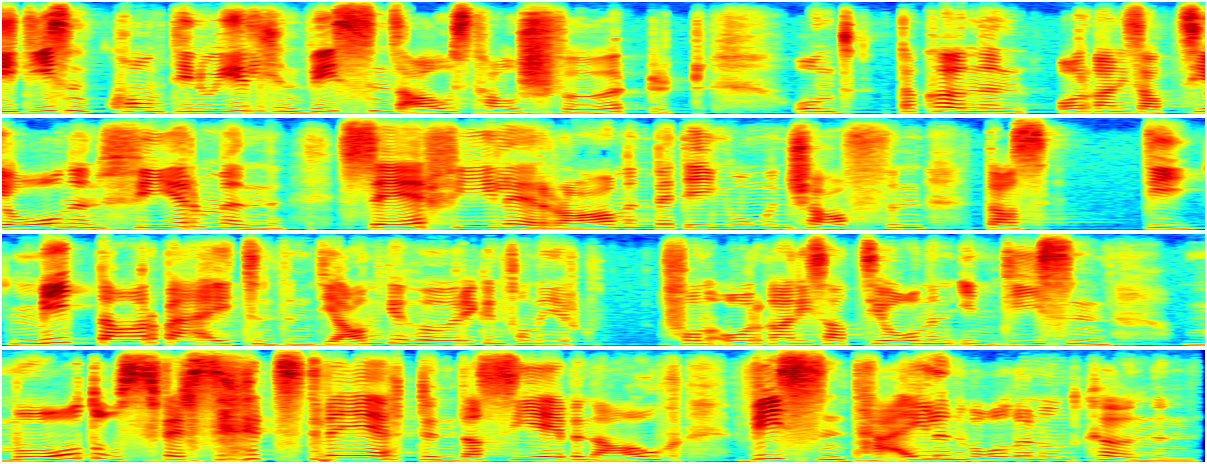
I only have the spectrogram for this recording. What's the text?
die diesen kontinuierlichen Wissensaustausch fördert. Und da können Organisationen, Firmen sehr viele Rahmenbedingungen schaffen, dass die Mitarbeitenden, die Angehörigen von, ihr, von Organisationen in diesen Modus versetzt werden, dass sie eben auch Wissen teilen wollen und können.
